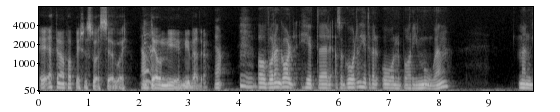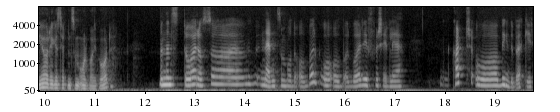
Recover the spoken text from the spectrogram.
I et eller annet papir så sto det Søgård. Ja. Det er jo mye, mye bedre. Ja. Mm. Og våran gård heter, altså gården heter vel Ålborgmoen. Men vi har registrert den som Aalborg gård. Men den står også nevnt som både Aalborg og Aalborg gård i forskjellige kart og bygdebøker.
